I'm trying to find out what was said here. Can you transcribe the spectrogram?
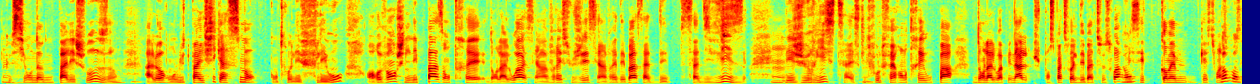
que mhm. si on nomme pas les choses, mhm. alors on lutte pas efficacement contre les fléaux. En revanche, il n'est pas entré dans la loi, c'est un vrai sujet, c'est un vrai débat, ça, ça divise mhm. les juristes. Est-ce qu'il faut le faire entrer ou pas dans la loi pénale? Je ne pense pas que ce soit le débat de ce soir, mais c'est quand même une question à se poser.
